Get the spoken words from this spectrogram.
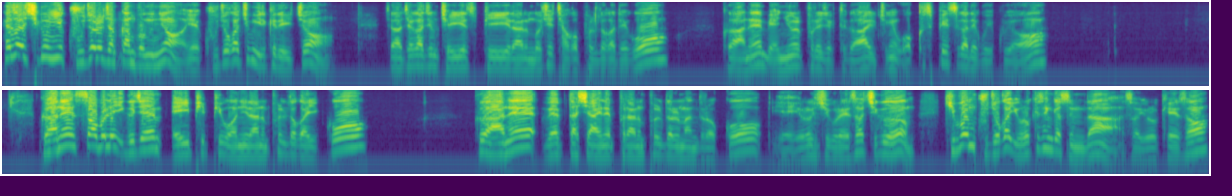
그래서 지금 이 구조를 잠깐 보면요. 예, 구조가 지금 이렇게 돼 있죠. 자, 제가 지금 JSP라는 것이 작업 폴더가 되고 그 안에 매뉴얼 프로젝트가 일종의 워크스페이스가 되고 있고요. 그 안에 서블리 이그잼 app1이라는 폴더가 있고 그 안에 web-inf라는 폴더를 만들었고 예, 이런 식으로 해서 지금 기본 구조가 이렇게 생겼습니다. 그래서 이렇게 해서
